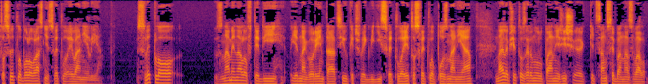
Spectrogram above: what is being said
To svetlo bolo vlastne svetlo Evanielia. Svetlo znamenalo vtedy jednak orientáciu, keď človek vidí svetlo, je to svetlo poznania. Najlepšie to zhrnul pán Ježiš, keď sám seba nazval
